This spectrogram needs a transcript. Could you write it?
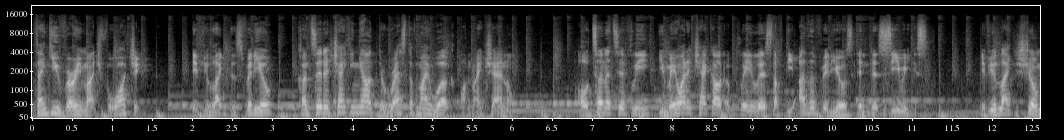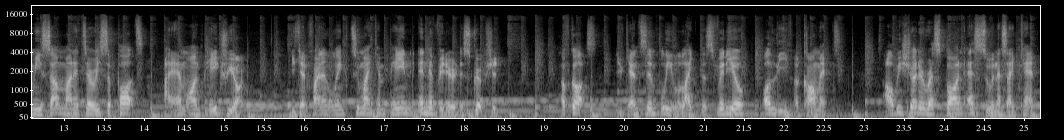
Thank you very much for watching. If you liked this video, consider checking out the rest of my work on my channel. Alternatively, you may want to check out a playlist of the other videos in this series. If you'd like to show me some monetary support, I am on Patreon. You can find a link to my campaign in the video description. Of course, you can simply like this video or leave a comment. I'll be sure to respond as soon as I can.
